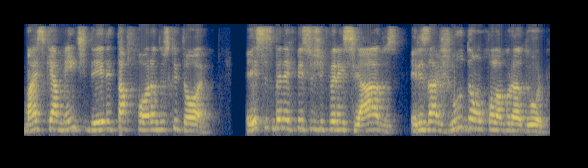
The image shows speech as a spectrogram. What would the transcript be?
mas que a mente dele está fora do escritório. Esses benefícios diferenciados, eles ajudam o colaborador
